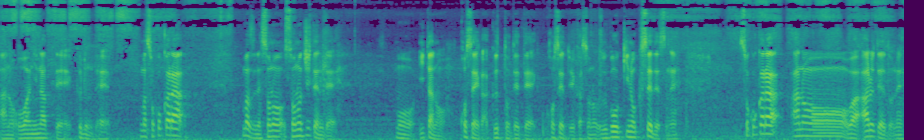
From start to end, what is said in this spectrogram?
あのお椀になってくるんで、まあ、そこからまずねそのその時点でもう板の個性がぐっと出て個性というかその動きの癖ですね。そこから、あのはある程度ね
